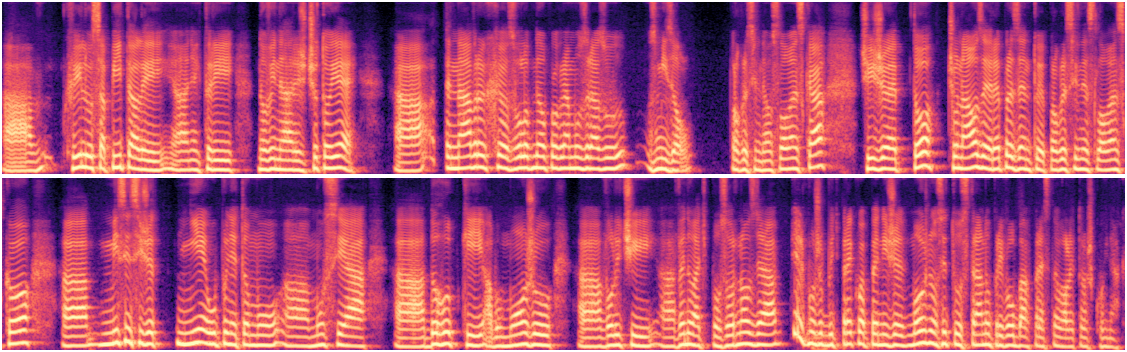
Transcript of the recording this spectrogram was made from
A chvíľu sa pýtali niektorí novinári, čo to je. A ten návrh z volebného programu zrazu zmizol progresívneho Slovenska. Čiže to, čo naozaj reprezentuje progresívne Slovensko, myslím si, že nie úplne tomu musia do alebo môžu voliči venovať pozornosť a tiež môžu byť prekvapení, že možno si tú stranu pri voľbách predstavovali trošku inak.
